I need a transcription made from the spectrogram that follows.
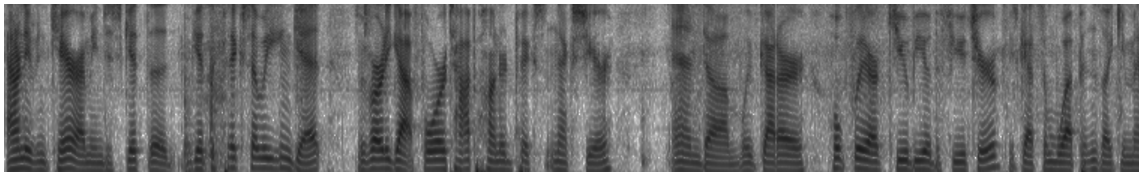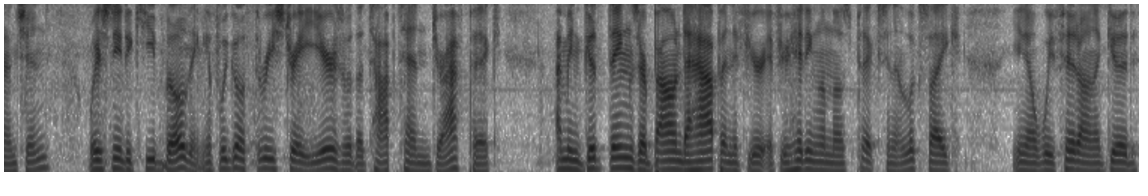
I don't even care. I mean, just get the get the picks that we can get. We've already got four top 100 picks next year, and um, we've got our hopefully our QB of the future. He's got some weapons, like you mentioned. We just need to keep building. If we go three straight years with a top 10 draft pick, I mean, good things are bound to happen if you're if you're hitting on those picks, and it looks like, you know, we've hit on a good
